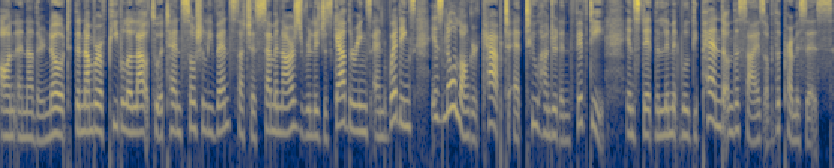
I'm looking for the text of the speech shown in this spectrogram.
On another note, the number of people allowed to attend social events such as seminars, religious gatherings, and weddings is no longer capped at 250. Instead, the limit will depend on the size of the premises.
